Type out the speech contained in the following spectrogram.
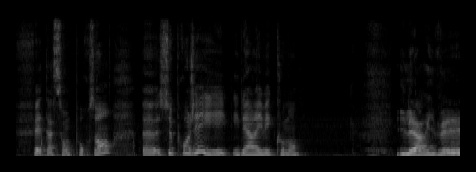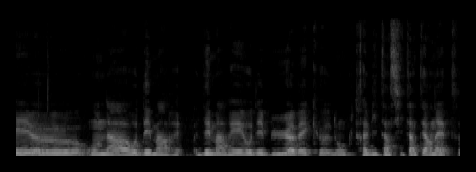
faites à 100%. Euh, ce projet, il, est arrivé comment? Il est arrivé, euh, on a au démarré, démarré au début avec donc très vite un site internet.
